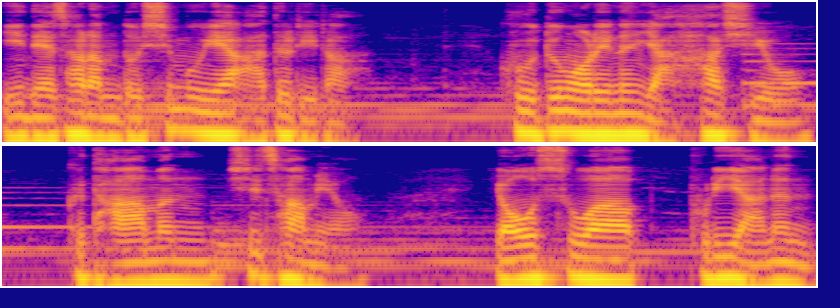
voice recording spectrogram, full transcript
이네 사람도 시므의 아들이라. 그 우두머리는 야하시요 그 다음은 시사며 여우스와 부리아는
